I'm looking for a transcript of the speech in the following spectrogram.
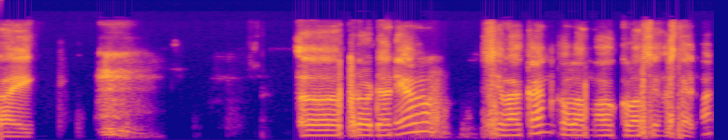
Baik. Uh, Bro Daniel, silakan kalau mau closing statement.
